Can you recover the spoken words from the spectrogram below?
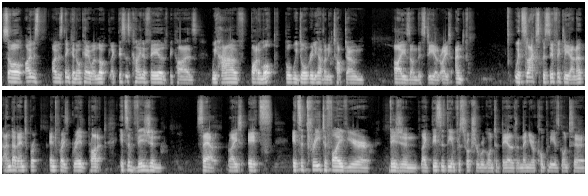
So I was I was thinking, okay, well, look, like this is kind of failed because we have bottom up, but we don't really have any top down eyes on this deal, right? And with Slack specifically and, and that enter- enterprise grade product, it's a vision sell, right? It's it's a three to five year vision. Like this is the infrastructure we're going to build, and then your company is going to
